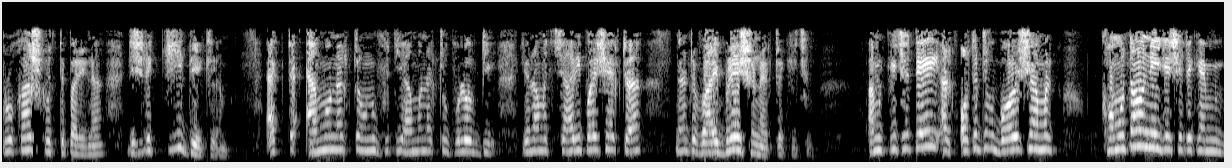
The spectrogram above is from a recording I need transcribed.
প্রকাশ করতে পারি না যে সেটা কি দেখলাম। একটা এমন একটা অনুভূতি, এমন একটা উপলব্ধি, যেন আমার চারিপাশে একটা একটা ভাইব্রেশন একটা কিছু। আমি কিছুতেই আর অতটুকু বয়সে আমার ক্ষমতাও নেই যে সেটাকে আমি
